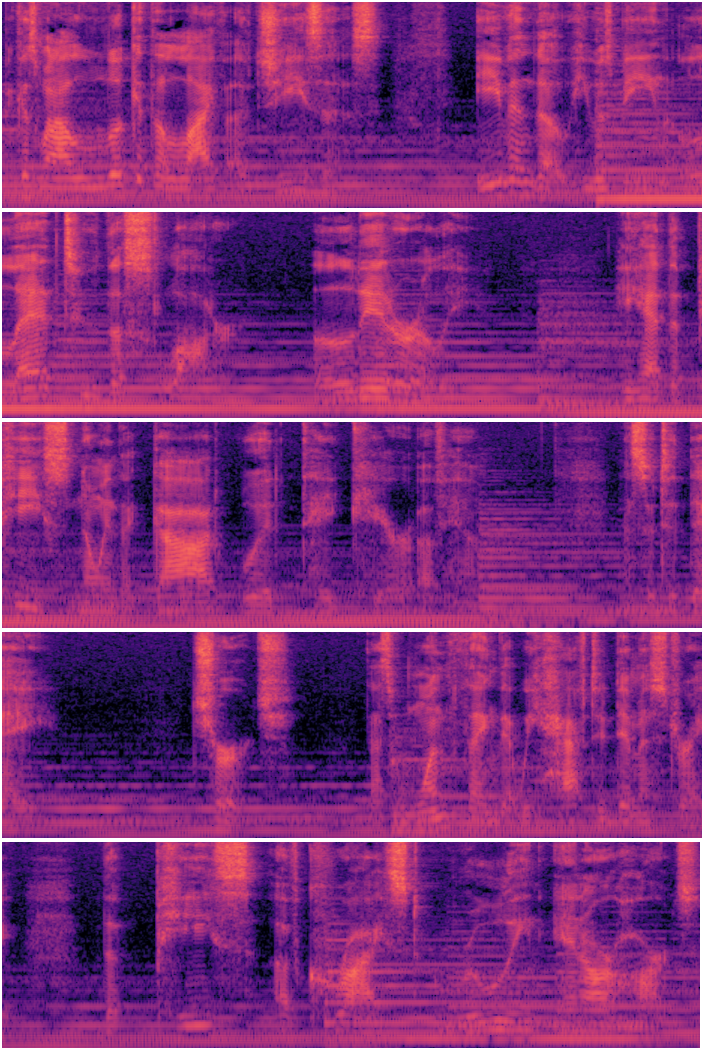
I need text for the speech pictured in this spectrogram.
Because when I look at the life of Jesus, even though he was being led to the slaughter, literally, he had the peace knowing that God would take care of him. And so today, church, that's one thing that we have to demonstrate the peace of Christ ruling in our hearts.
